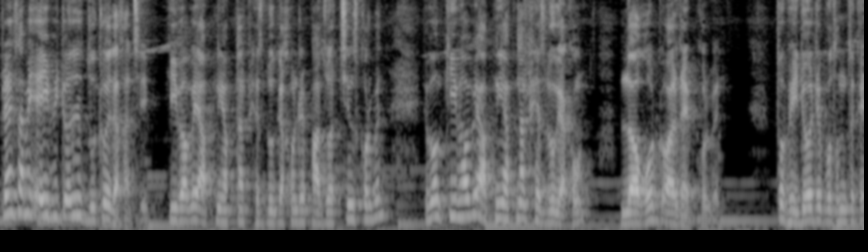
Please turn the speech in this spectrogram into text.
ফ্রেন্ডস আমি এই ভিডিওতে দুটোই দেখাচ্ছি। কীভাবে আপনি আপনার ফেসবুক অ্যাকাউন্টের পাসওয়ার্ড চেঞ্জ করবেন এবং কীভাবে আপনি আপনার Facebook account log out all type করবেন। তো ভিডিওটি প্রথম থেকে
